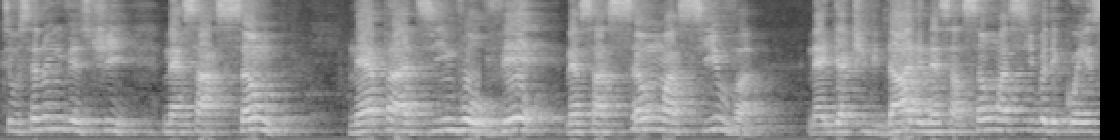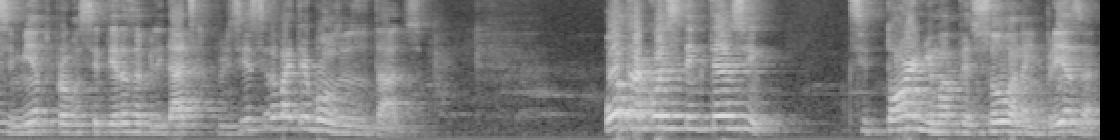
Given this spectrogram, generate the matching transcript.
se você não investir nessa ação, né, para desenvolver nessa ação massiva, né, de atividade, nessa ação massiva de conhecimento para você ter as habilidades que precisa, você não vai ter bons resultados. Outra coisa que você tem que ter assim, se torne uma pessoa na empresa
